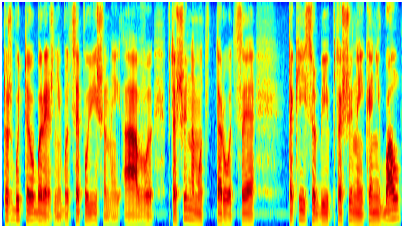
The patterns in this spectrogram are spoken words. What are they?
Тож будьте обережні, бо це повішений. А в пташиному таро це такий собі пташиний канібал,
